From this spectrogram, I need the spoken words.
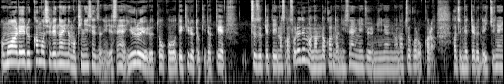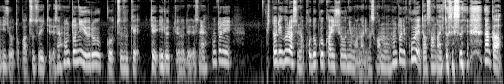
思われるるかもしれないのも気にせずにですねゆるゆるとこうできる時だけ続けていますがそれでもなんだかんだ2022年の夏頃から始めてるんで1年以上とか続いてですね本当にゆるく続けているっていうのでですね本当に一人暮らしの孤独解消にもなります。あの本当に声出さないとですね。なんか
